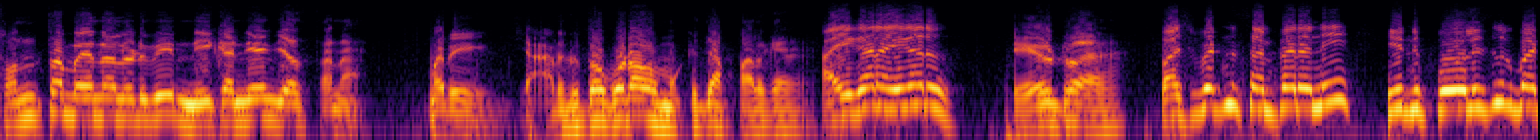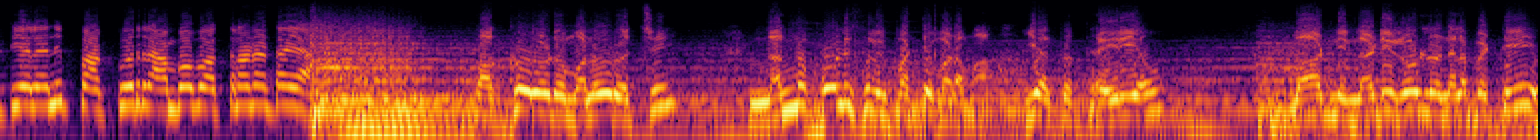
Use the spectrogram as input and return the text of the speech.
సొంత మేనలుడివి నీకు అన్యాయం చేస్తానా? మరి జానకితో కూడా ఒక ముక్క చెప్పాలిగా. అయ్యగారు అయ్యగారు. ఏమిట్రా? పసిపెట్టిన చంపారని ఈయన్ని పోలీసులకు పట్టేయాలని పక్కూరు రాంబాబు వస్తున్నాడటయ్యా. పక్కూరోడు మనూరు వచ్చి నన్ను పోలీసులకు పట్టివ్వడమా? ఎంత ధైర్యం? వాడిని నడి రోడ్లో నిలబెట్టి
